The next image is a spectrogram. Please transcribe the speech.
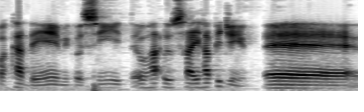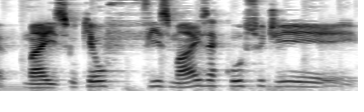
acadêmico, assim, eu, eu saí rapidinho. É, mas o que eu fiz mais é curso de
